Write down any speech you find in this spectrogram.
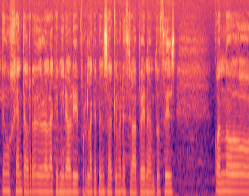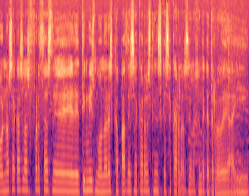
tengo gente alrededor a la que mirar y por la que pensar que merece la pena. Entonces, cuando no sacas las fuerzas de, de ti mismo, no eres capaz de sacarlas, tienes que sacarlas de la gente que te rodea. Y,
